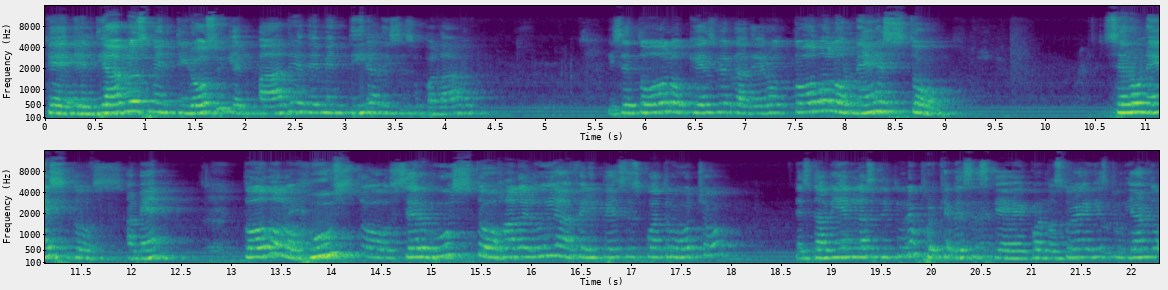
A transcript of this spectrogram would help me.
que el diablo es mentiroso y el padre de mentira, dice su palabra. Dice todo lo que es verdadero, todo lo honesto. Ser honestos, amén. Todo lo justo, ser justo, aleluya. Filipenses 4:8. Está bien la escritura porque a veces que cuando estoy ahí estudiando,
